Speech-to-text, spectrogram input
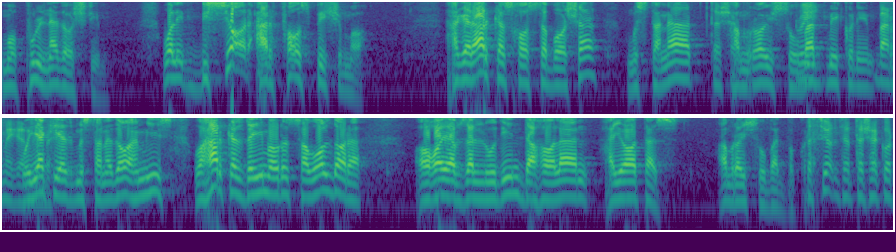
ما پول نداشتیم ولی بسیار عرفاس پیش ما. اگر هر کس خواسته باشه مستند همراهش صحبت می‌کنیم. و یکی از مستندها همیست و هر کس در این مورد سوال داره. آقای افضل لودین ده حالا حیات است. همراهش صحبت بکنیم بسیار تشکر.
